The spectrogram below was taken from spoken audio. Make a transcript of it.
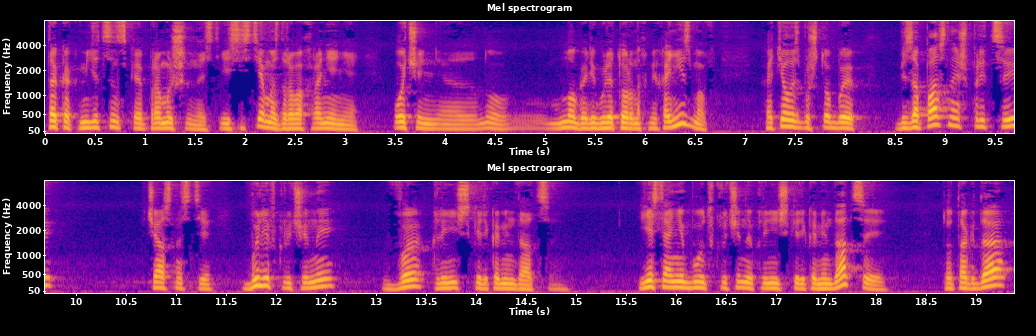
так как медицинская промышленность и система здравоохранения очень э, ну, много регуляторных механизмов – Хотелось бы, чтобы безопасные шприцы, в частности, были включены в клинические рекомендации. Если они будут включены в клинические рекомендации, то тогда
